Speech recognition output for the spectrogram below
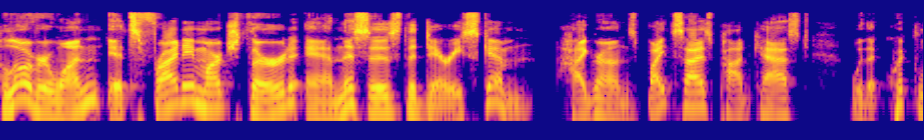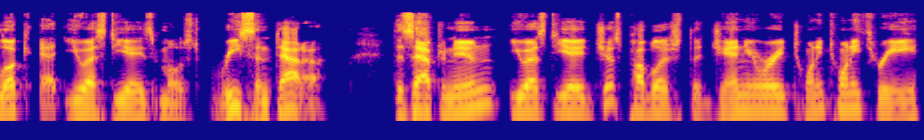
Hello, everyone. It's Friday, March 3rd, and this is the Dairy Skim, High Ground's bite sized podcast with a quick look at USDA's most recent data. This afternoon, USDA just published the January 2023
